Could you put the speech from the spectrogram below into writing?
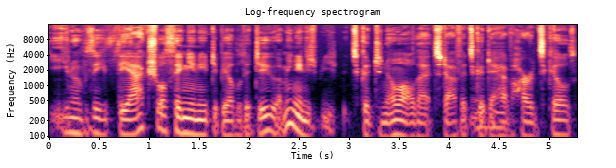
you know, the the actual thing you need to be able to do. I mean, you need to be- it's good to know all that stuff. It's good to have hard skills.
